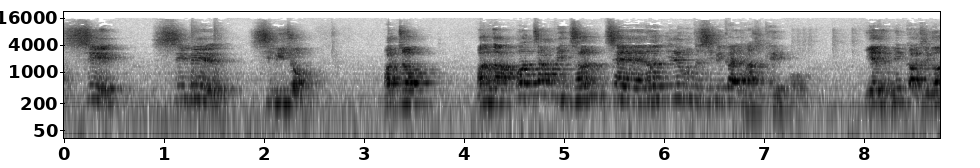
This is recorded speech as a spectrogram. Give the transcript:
10, 11, 12죠. 맞죠? 맞나? 어차피 전체는 1부터 12까지 다 적혀있고 이해됩니까 지금?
